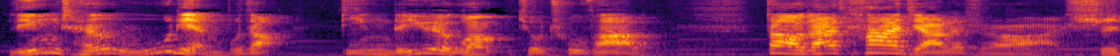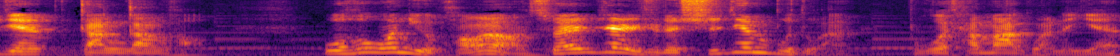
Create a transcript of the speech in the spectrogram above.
凌晨五点不到，顶着月光就出发了。到达他家的时候啊，时间刚刚好。我和我女朋友虽然认识的时间不短，不过他妈管得严，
